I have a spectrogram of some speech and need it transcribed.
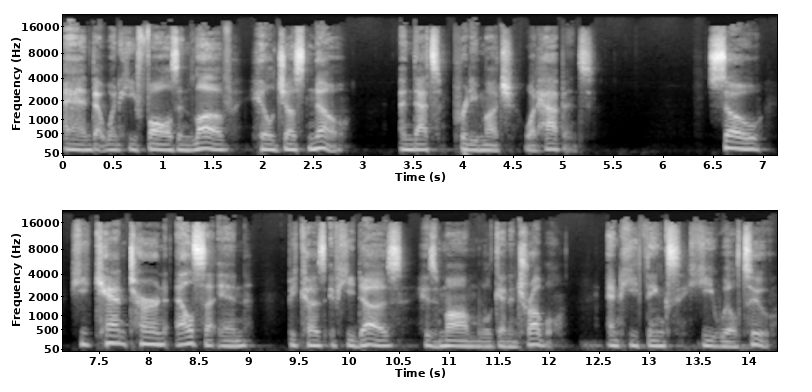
and that when he falls in love, he'll just know. And that's pretty much what happens. So he can't turn Elsa in because if he does, his mom will get in trouble and he thinks he will too.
